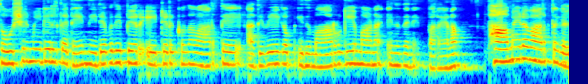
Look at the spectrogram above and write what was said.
സോഷ്യൽ മീഡിയയിൽ തന്നെ നിരവധി പേർ ഏറ്റെടുക്കുന്ന വാർത്തയായി അതിവേഗം ഇത് മാറുകയുമാണ് എന്ന് തന്നെ പറയണം. ഭാമയുടെ വാർത്തകൾ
